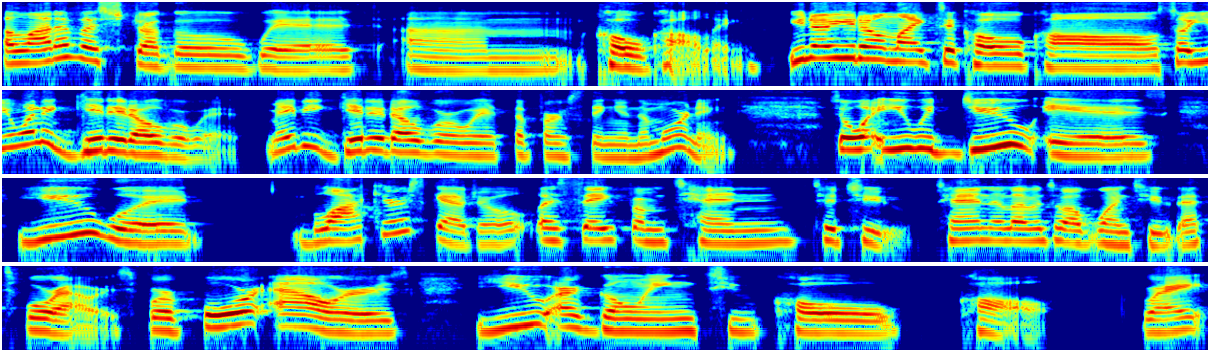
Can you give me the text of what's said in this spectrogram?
a lot of us struggle with um, cold calling. You know, you don't like to cold call. So you want to get it over with. Maybe get it over with the first thing in the morning. So what you would do is you would block your schedule, let's say from 10 to 2, 10, 11, 12, 1, 2. That's four hours. For four hours, you are going to cold call, right?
